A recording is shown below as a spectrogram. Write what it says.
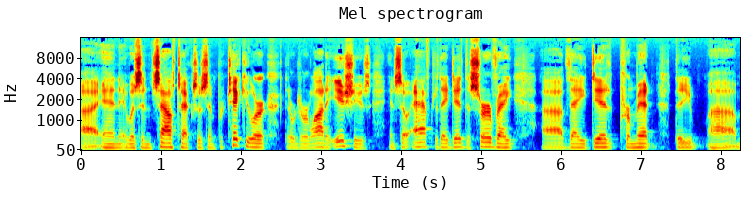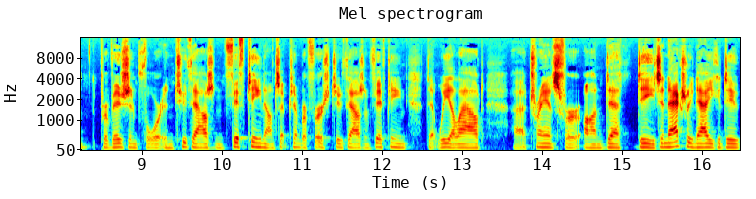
uh, and it was in South Texas in particular. There were, there were, a lot of issues, and so after they did the survey, uh, they did permit the um, provision for in 2015 on September 1st, 2015, that we allowed uh, transfer on death deeds. And actually, now you could do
